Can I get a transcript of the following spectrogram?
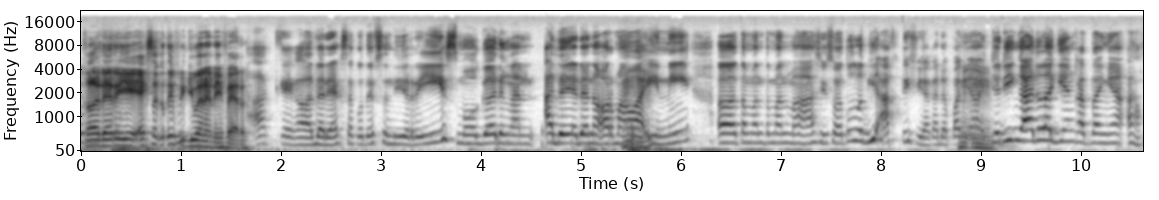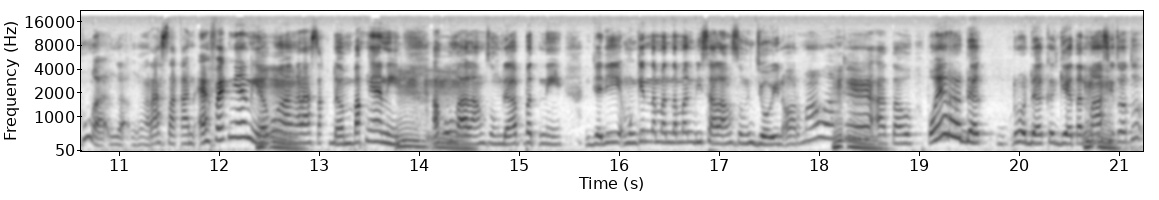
Kalau dari eksekutif gimana nih, Fer? Oke, kalau dari eksekutif sendiri, semoga dengan adanya dana Ormawa ini eh, teman-teman mahasiswa tuh lebih aktif ya ke depannya. Mm-mm. Jadi nggak ada lagi yang katanya, ah, aku nggak nggak ngerasakan efeknya nih, aku nggak ngerasak dampaknya nih, Mm-mm. aku nggak langsung dapet nih. Jadi mungkin teman-teman bisa langsung join Ormawa kayak Mm-mm. atau pokoknya roda roda kegiatan Mm-mm. mahasiswa tuh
